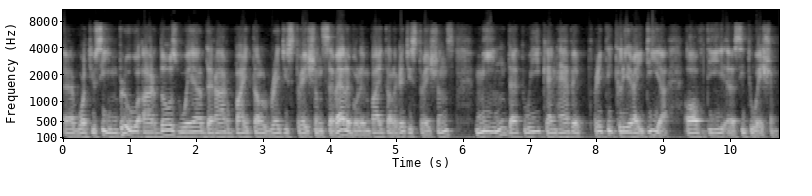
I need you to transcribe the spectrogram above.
uh, what you see in blue are those where there are vital registrations available and vital registrations mean that we can have a pretty clear idea of the uh, situation.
